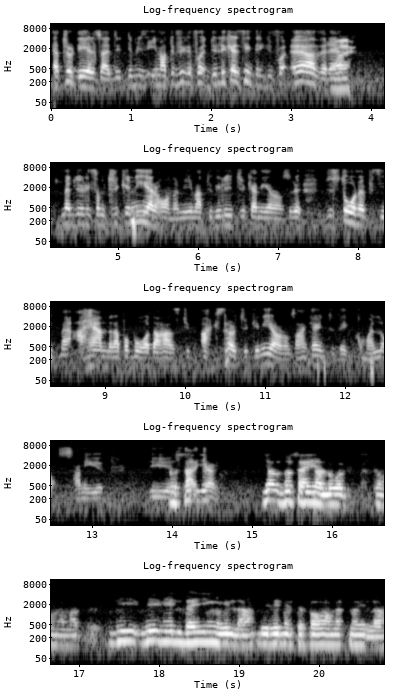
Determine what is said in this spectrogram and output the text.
Jag tror det är så här, det, det blir, i och med att du, försökte få, du lyckades inte riktigt få över det. Nej. Men du liksom trycker ner honom i och med att du vill ju trycka ner honom. Så du, du står nu i princip med händerna på båda hans typ axlar och trycker ner honom. Så han kan ju inte komma loss. Han är ju, det är ju starkare. Ja, då säger jag lågt till honom att vi, vi vill dig inget illa. Vi vill inte barnet något illa.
